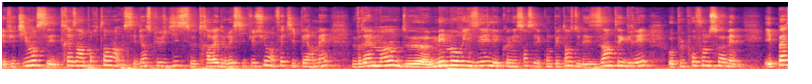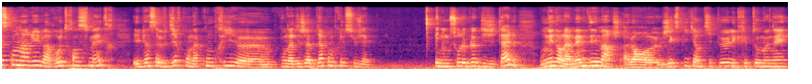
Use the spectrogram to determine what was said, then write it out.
Effectivement, c'est très important. C'est bien ce que je dis. Ce travail de restitution, en fait, il permet vraiment de euh, mémoriser les connaissances et les compétences, de les intégrer au plus profond de soi-même. Et parce qu'on arrive à retransmettre, eh bien, ça veut dire qu'on a compris, euh, qu'on a déjà bien compris le sujet. Et donc sur le blog digital, on est dans la même démarche. Alors euh, j'explique un petit peu les crypto-monnaies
